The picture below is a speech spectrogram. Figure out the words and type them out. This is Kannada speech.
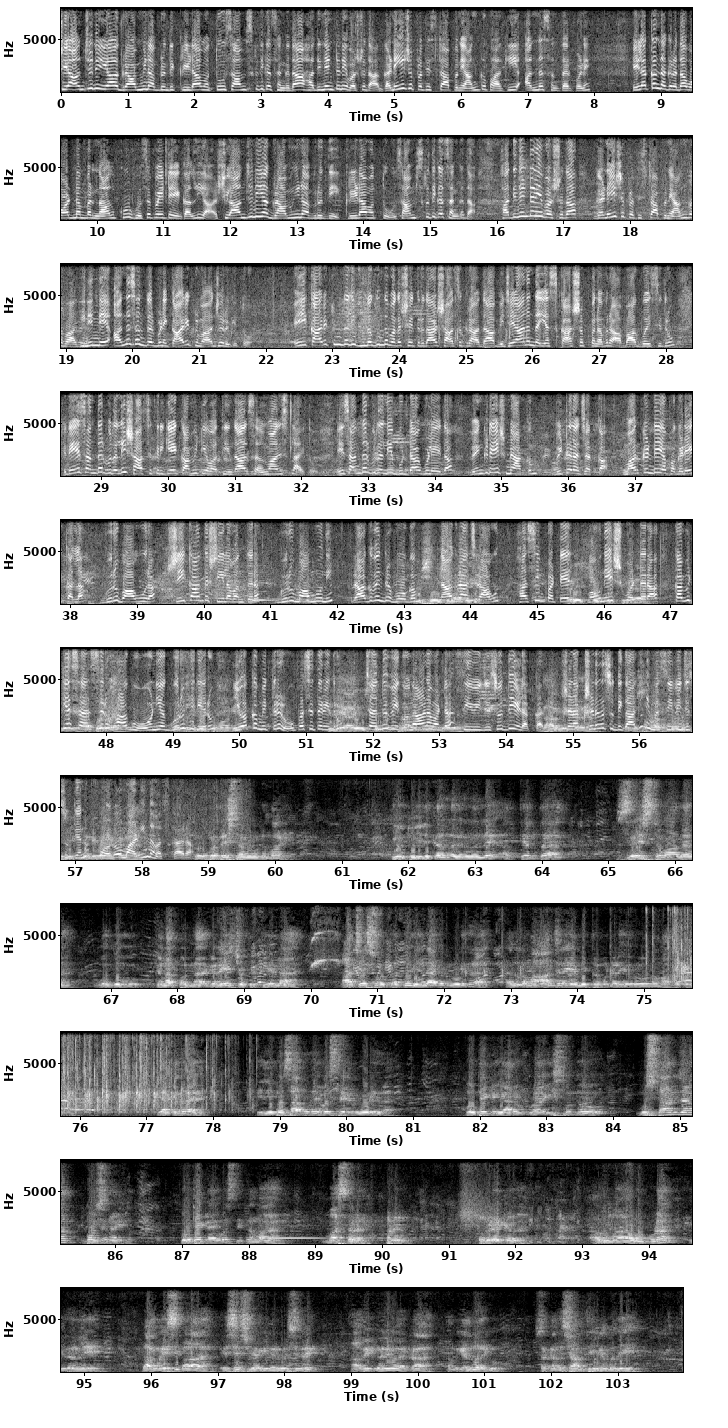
ಶ್ರೀ ಆಂಜನೇಯ ಗ್ರಾಮೀಣ ಅಭಿವೃದ್ಧಿ ಕ್ರೀಡಾ ಮತ್ತು ಸಾಂಸ್ಕೃತಿಕ ಸಂಘದ ಹದಿನೆಂಟನೇ ವರ್ಷದ ಗಣೇಶ ಪ್ರತಿಷ್ಠಾಪನೆ ಅಂಗವಾಗಿ ಅನ್ನ ಸಂತರ್ಪಣೆ. ಇಳಕಲ್ ನಗರದ ವಾರ್ಡ್ ನಂಬರ್ ನಾಲ್ಕು, ಹೊಸಪೇಟೆ ಗಲ್ಲಿಯ ಶ್ರೀ ಆಂಜನೇಯ ಗ್ರಾಮೀಣ ಅಭಿವೃದ್ಧಿ ಕ್ರೀಡಾ ಮತ್ತು ಸಾಂಸ್ಕೃತಿಕ ಸಂಘದ ಹದಿನೆಂಟನೇ ವರ್ಷದ ಗಣೇಶ ಪ್ರತಿಷ್ಠಾಪನೆ ಅಂಗವಾಗಿ ನಿನ್ನೆ ಅನ್ನ ಸಂತರ್ಪಣೆ ಕಾರ್ಯಕ್ರಮ ಜರುಗಿತು. ಈ ಕಾರ್ಯಕ್ರಮದಲ್ಲಿ ಹುನಗುಂದ ಮತಕ್ಷೇತ್ರದ ಶಾಸಕರಾದ ವಿಜಯಾನಂದ ಎಸ್ ಕಾಶಪ್ಪನವರ ಭಾಗವಹಿಸಿದ್ರು. ಇದೇ ಸಂದರ್ಭದಲ್ಲಿ ಶಾಸಕರಿಗೆ ಕಮಿಟಿಯ ವತಿಯಿಂದ ಸನ್ಮಾನಿಸಲಾಯಿತು. ಈ ಸಂದರ್ಭದಲ್ಲಿ ಬುಡ್ಡಾಗುಳೇದ, ವೆಂಕಟೇಶ್ ಮ್ಯಾಕಂ ವಿಠಲ ಜಕ್ಕ ಮಾರ್ಕಂಡೇಯ ಪಗಡೇಕಲ್ಲ ಗುರುಬಾವೂರ, ಶ್ರೀಕಾಂತ ಶೀಲವಂತರ ಗುರು ಮಾಮೂನಿ, ರಾಘವೇಂದ್ರ ಭೋಗಂ, ನಾಗರಾಜ್ ರಾವುತ್, ಹಸೀಂ ಪಟೇಲ್, ಮೌನೇಶ್ ವಡ್ಡರ, ಕಮಿಟಿಯ ಸದಸ್ಯರು ಹಾಗೂ ಓಣಿಯ ಗುರು ಹಿರಿಯರು, ಯುವಕ ಮಿತ್ರರು ಉಪಸ್ಥಿತರಿದ್ದರು. ಚಂದುವಿ ಗೊನಾಳಮಠ, ಸಿವಿಜಿ ಸುದ್ದಿ ಇಳಕ್ಕಲ್ ಕ್ಷಣ ಕ್ಷಣದ ಸುದ್ದಿಗಾಗಿ ನಿಮ್ಮ ಸಿವಿಜಿ ಸುದ್ದಿಯನ್ನು ಫಾಲೋ ಮಾಡಿ. ನಮಸ್ಕಾರ. ಮಾಡಿ. ಇವತ್ತು ಇಳಕಲ್ ನಗರದಲ್ಲೇ ಅತ್ಯಂತ ಶ್ರೇಷ್ಠವಾದ ಒಂದು ಗಣಪನ್ನ ಗಣೇಶ ಚತುರ್ಥಿಯನ್ನ ಆಚರಿಸುವಂಥದ್ದು ಎಲ್ಲಾದರೂ ನೋಡಿದ್ರೆ ಅದು ನಮ್ಮ ಆಂಜನೇಯ ಮಿತ್ರ ಮಂಡಳಿಯವರು ಅನ್ನೋ ಮಾತಾಡ್ತಾರೆ ಯಾಕಂದ್ರೆ ಇಲ್ಲಿ ಪ್ರಸಾದದ ವ್ಯವಸ್ಥೆಯನ್ನು ನೋಡಿದ್ರೆ ಬಹುತೇಕ ಯಾರೂ ಕೂಡ ಇಷ್ಟೊಂದು ಮುಷ್ಟಾಂಜನ ಭೋಜನ ಇಲ್ಲ. ಬಹುತೇಕ ವ್ಯವಸ್ಥೆ ನಮ್ಮ ಮಾಸ್ತರ ಪಡೆಕಲ್ ಅವರು ಅವರು ಕೂಡ ಇದರಲ್ಲಿ ಭಾಗವಹಿಸಿ ಬಹಳ ಯಶಸ್ವಿಯಾಗಿ ನೆರವೇರಿಸಿದ್ರಿ. ಆ ವಿಘ್ನ ನಿವಾರಕ ತಮಗೆಲ್ಲರಿಗೂ ಸಕಲ ಶಾಂತಿ, ನೆಮ್ಮದಿ,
